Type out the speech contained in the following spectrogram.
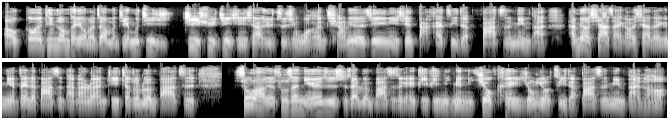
好，各位听众朋友们，在我们节目继继续进行下去之前，我很强烈的建议你先打开自己的八字命盘，还没有下载，赶快下载一个免费的八字排盘软体，叫做《论八字》。输入好你的出生年月日时，在《论八字》这个 A P P 里面，你就可以拥有自己的八字命盘了哈。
